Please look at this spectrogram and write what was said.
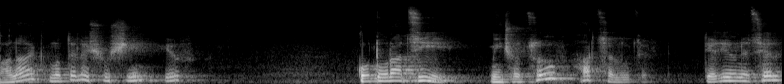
բանակ մտել է Շուշի եւ կոտորացի միջոցով հարցը լուծել։ Տեղի ունեցել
